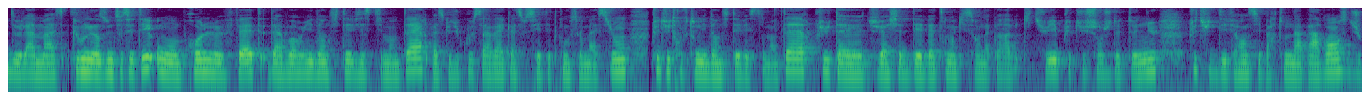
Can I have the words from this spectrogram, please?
de la masse. Parce qu'on est dans une société où on prône le fait d'avoir une identité vestimentaire parce que du coup ça va avec la société de consommation. Plus tu trouves ton identité vestimentaire, plus tu achètes des vêtements qui sont en accord avec qui tu es, plus tu changes de tenue, plus tu te différencies par ton apparence. Du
